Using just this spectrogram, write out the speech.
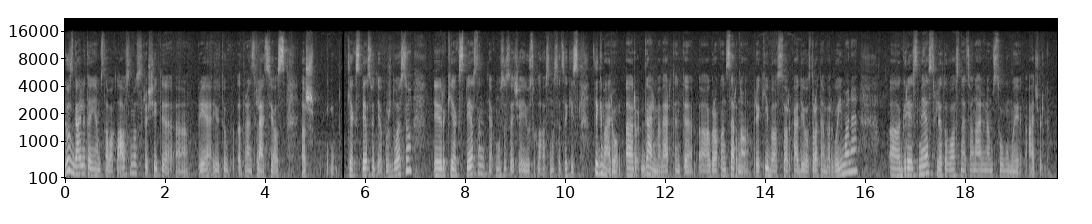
Jūs galite jiems savo klausimus rašyti e, prie YouTube transliacijos. Aš kiek spėsiu, tiek užduosiu ir kiek spėsim, tiek mūsų svečiai jūsų klausimus atsakys. Taigi, Mariu, ar galima vertinti agrokoncerno priekybą su Arkadijaus Rotenbergo įmonė grėsmės Lietuvos nacionaliniam saugumui atžvilgiu?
